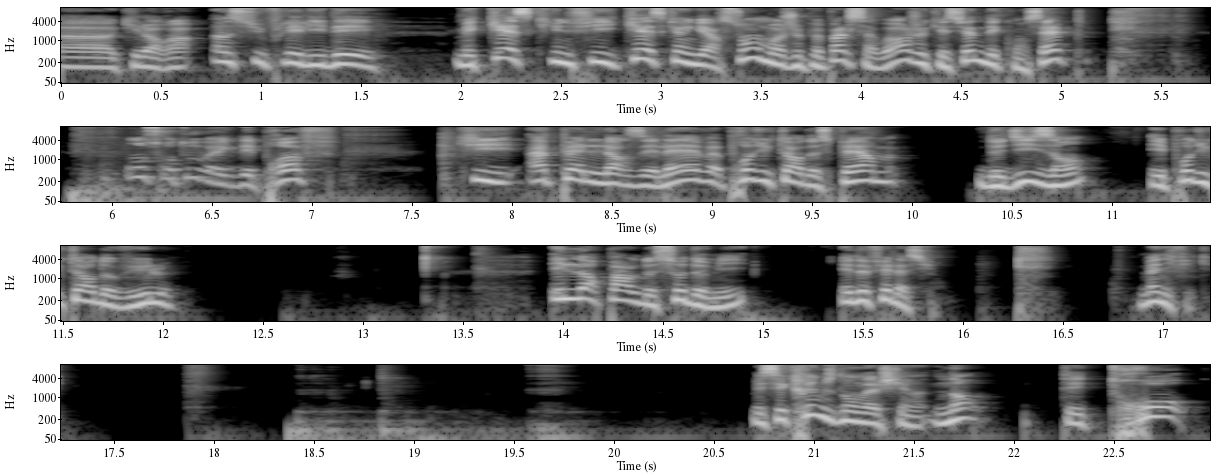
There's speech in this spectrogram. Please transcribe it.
euh, qui leur a insufflé l'idée, mais qu'est-ce qu'une fille, qu'est-ce qu'un garçon Moi, je peux pas le savoir, je questionne des concepts. On se retrouve avec des profs qui appellent leurs élèves producteurs de sperme de 10 ans et producteurs d'ovules. Ils leur parlent de sodomie et de fellation. Magnifique. Mais c'est cringe dans la chien. Non, t'es trop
